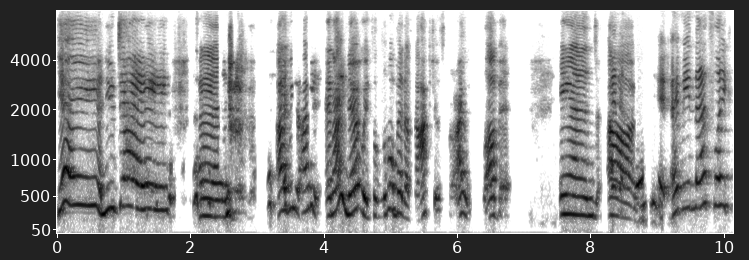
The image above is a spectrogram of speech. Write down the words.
yay, a new day. And I mean, I, and I know it's a little bit obnoxious, but I love it. And um, it. I mean, that's like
